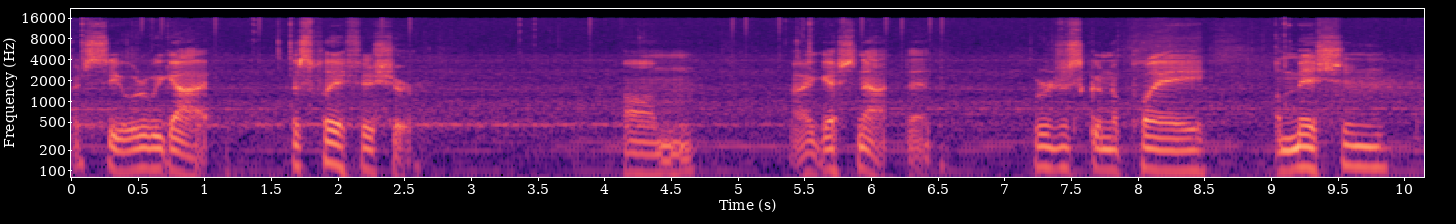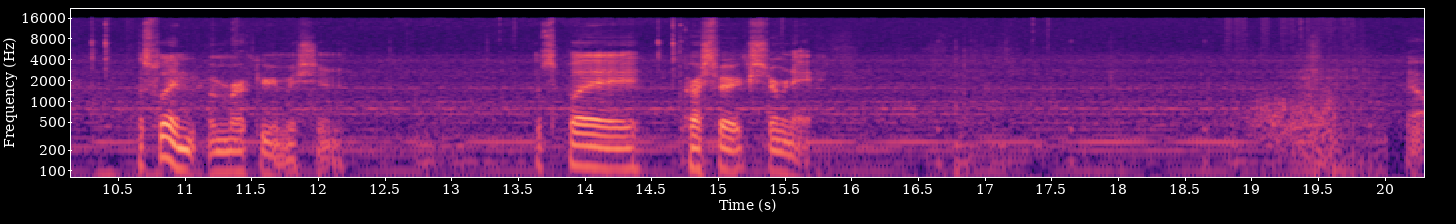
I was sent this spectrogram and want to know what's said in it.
Let's see, what do we got? Let's play Fissure. Um, I guess not then. We're just gonna play a mission. Let's play a Mercury mission. Let's play Crossfire Exterminate. Yeah.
